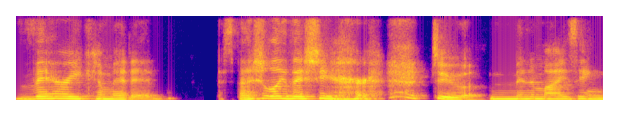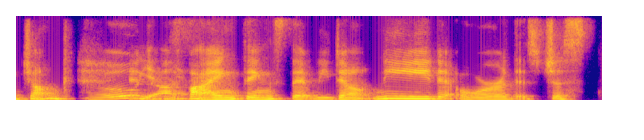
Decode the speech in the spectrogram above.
very committed, especially this year, to minimizing junk. Oh, yes. buying things that we don't need or that's just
